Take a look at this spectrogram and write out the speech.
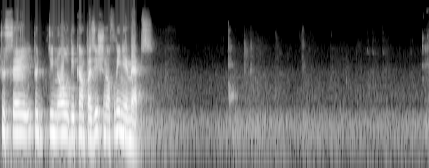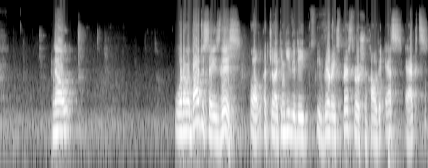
to say, to denote the composition of linear maps. Now, what I'm about to say is this. Well, actually, I can give you the very expressed version how the S acts.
